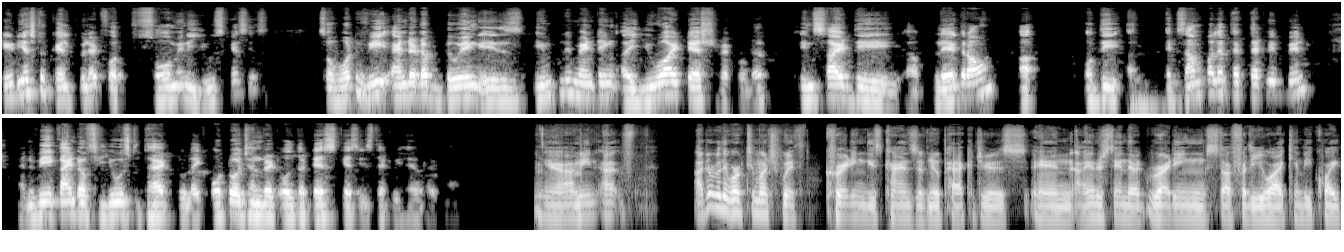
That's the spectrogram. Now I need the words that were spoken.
tedious to calculate for so many use cases. So what we ended up doing is implementing a UI test recorder inside the uh, playground uh, of the uh, example that, that we built. And we kind of used that to like auto generate all the test cases that we have right now. Yeah, I mean, uh, I don't really work too much with creating these kinds of new packages, and I understand that writing stuff for the UI can be quite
